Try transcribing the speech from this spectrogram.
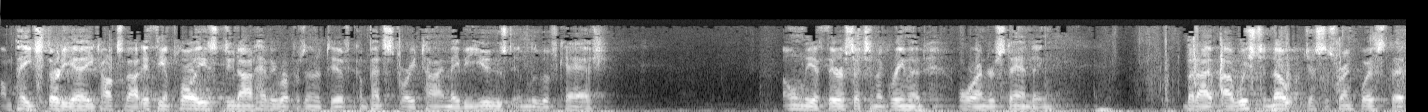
on page 38 talks about if the employees do not have a representative, compensatory time may be used in lieu of cash. Only if there is such an agreement or understanding. But I, I wish to note, Justice Rehnquist, that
